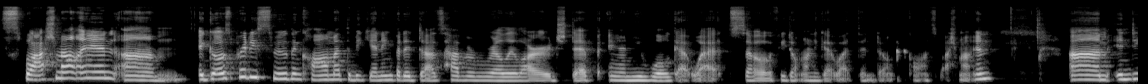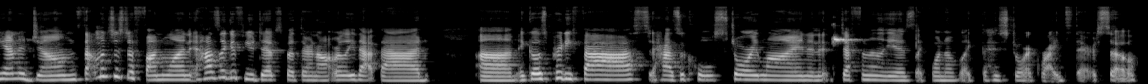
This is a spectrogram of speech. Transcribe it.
Splash Mountain, um, it goes pretty smooth and calm at the beginning, but it does have a really large dip and you will get wet. So if you don't want to get wet, then don't go on Splash Mountain. Um, Indiana Jones, that one's just a fun one. It has like a few dips, but they're not really that bad. Um, it goes pretty fast. It has a cool storyline, and it definitely is like one of like the historic rides there. So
